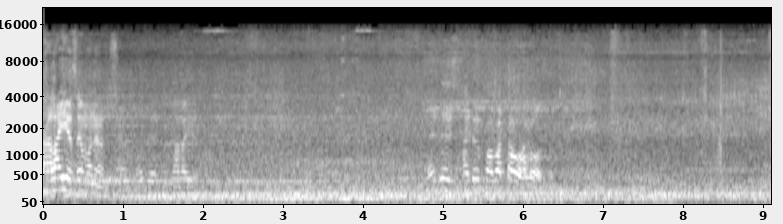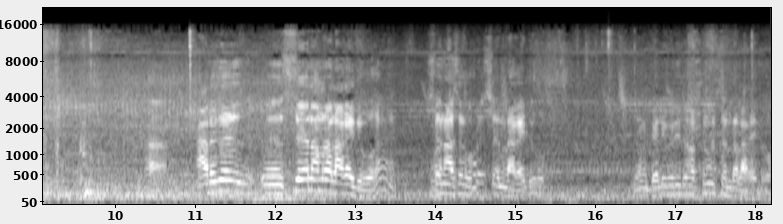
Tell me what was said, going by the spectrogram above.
ঢালাই আছে মনে হচ্ছে। ঢালাই আছে। এই যে সাইডের কভারটাও ভালো আছে। হ্যাঁ। আর যে সেন আমরা লাগাই দেবো হ্যাঁ? সেন আছে ঘরে সেন লাগাই দেবো। যেমন ডেলিভারি দেওয়ার সময় সেনটা লাগাই দেবো।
